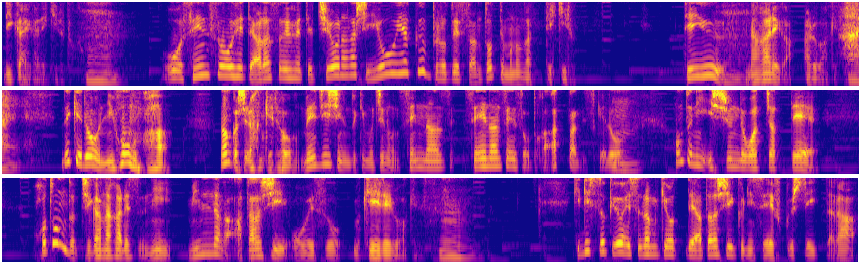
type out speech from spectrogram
理解ができると。か。うん。を戦争を経て争いを経て血を流しようやくプロテスタントってものができる。っていう流れがあるわけです。はい。だけど日本はなんか知らんけど明治維新の時もちろん西南西南戦争とかあったんですけど、うん。本当に一瞬で終わっちゃってほとんど血が流れずにみんなが新しい OS を受け入れるわけですよ。うんキリスト教やイスラム教って新しい国征服していったら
